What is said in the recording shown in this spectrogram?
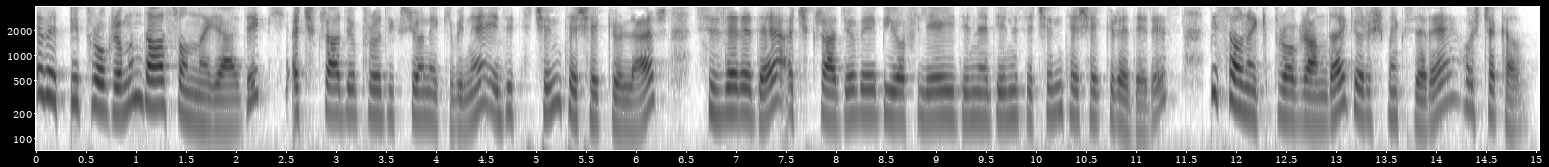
Evet bir programın daha sonuna geldik. Açık Radyo Prodüksiyon ekibine edit için teşekkürler. Sizlere de Açık Radyo ve Biyofiliye'yi dinlediğiniz için teşekkür ederiz. Bir sonraki programda görüşmek üzere. Hoşçakalın.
